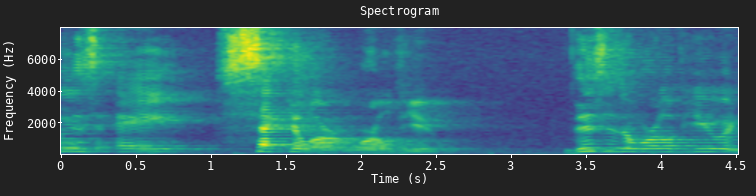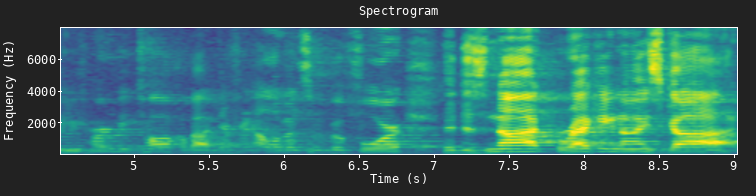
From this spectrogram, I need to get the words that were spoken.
is a secular worldview. This is a worldview, and you've heard me talk about different elements of it before, that does not recognize God,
